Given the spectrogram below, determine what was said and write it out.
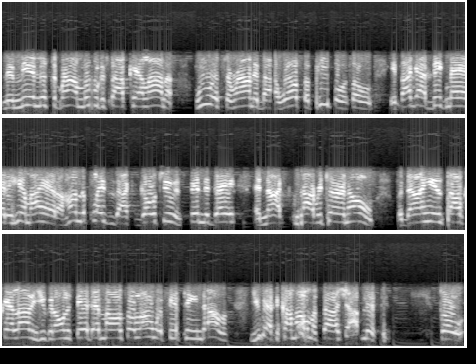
when me and Mr. Brown moved to South Carolina, we were surrounded by a wealth of people. So if I got big mad at him, I had a hundred places I could go to and spend the day and not not return home. But down here in South Carolina, you can only stay at that mall so long with fifteen dollars. You got to come home and start shoplifting. So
